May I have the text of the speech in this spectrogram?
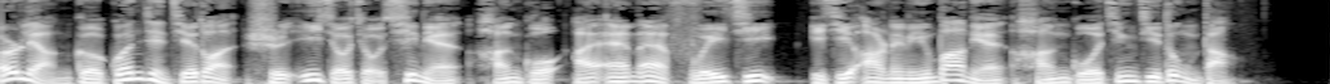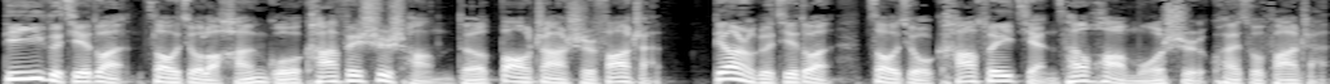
而两个关键阶段是1997年韩国 IMF 危机以及2008年韩国经济动荡。第一个阶段造就了韩国咖啡市场的爆炸式发展，第二个阶段造就咖啡简餐化模式快速发展。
